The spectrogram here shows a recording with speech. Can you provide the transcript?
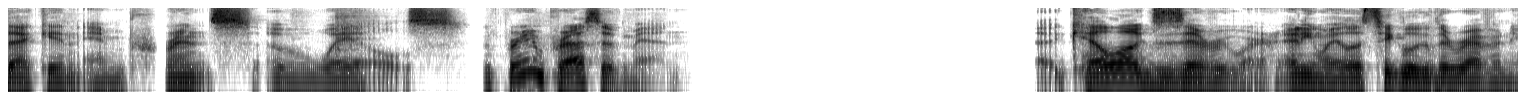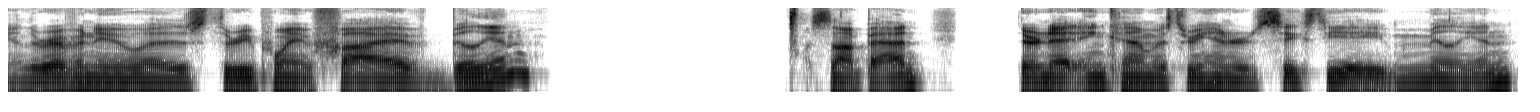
II and Prince of Wales. It's pretty impressive, man. Uh, Kellogg's is everywhere. Anyway, let's take a look at the revenue. The revenue was 3.5 billion. It's not bad. Their net income is 368 million.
